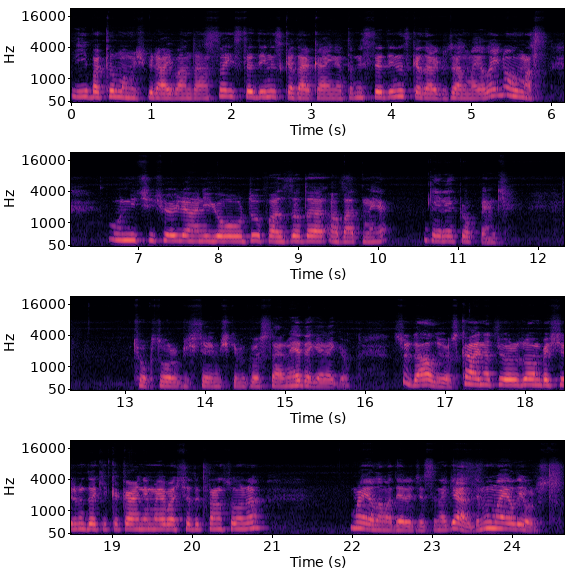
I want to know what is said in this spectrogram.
iyi bakılmamış bir hayvandansa istediğiniz kadar kaynatın, istediğiniz kadar güzel mayalayın olmaz. Onun için şöyle hani yoğurdu fazla da abartmaya gerek yok bence. Çok zor bir şeymiş gibi göstermeye de gerek yok. Sütü alıyoruz, kaynatıyoruz 15-20 dakika kaynamaya başladıktan sonra mayalama derecesine geldi mi mayalıyoruz.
